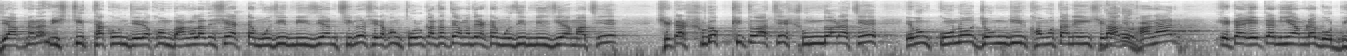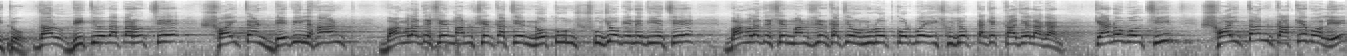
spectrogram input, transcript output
যে আপনারা নিশ্চিত থাকুন যেরকম বাংলাদেশে একটা মুজিব মিউজিয়াম ছিল সেরকম কলকাতাতে আমাদের একটা মুজিব মিউজিয়াম আছে। সেটা সুরক্ষিত আছে সুন্দর আছে এবং কোনো জঙ্গির ক্ষমতা নেই সেটাকে দারুণ। ভাঙার এটা এটা নিয়ে আমরা গর্বিত। দারুণ। দ্বিতীয় ব্যাপার হচ্ছে শয়তান ডেভিল হান্ট বাংলাদেশের মানুষের কাছে নতুন সুযোগ এনে দিয়েছে। বাংলাদেশের মানুষের কাছে অনুরোধ করব এই সুযোগটাকে কাজে লাগান। কেন বলছি? শয়তান কাকে বলে?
